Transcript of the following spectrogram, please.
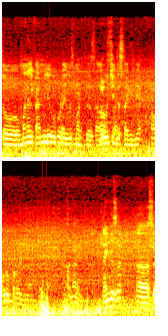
ಸೊ ಮನೇಲಿ ಫ್ಯಾಮಿಲಿಗೂ ಕೂಡ ಯೂಸ್ ಮಾಡ್ತಿದ್ದಾರೆ ಸರ್. ಅವರು ಚೇಂಜಸ್ ಆಗಿದೆಯಾ? ಅವರು ಪರವಾಗಿಲ್ಲ. ಚೆನ್ನಾಗಿದೆ. ಥ್ಯಾಂಕ್ ಯು ಸರ್ ಸೊ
